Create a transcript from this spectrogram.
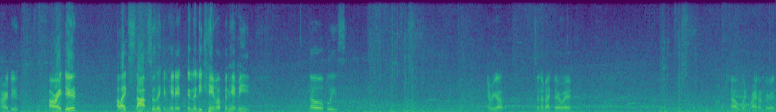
Alright, dude. Alright, dude. I like stopped so they can hit it, and then he came up and hit me. No, please. There we go. Send it back their way. Oh, went right under it.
